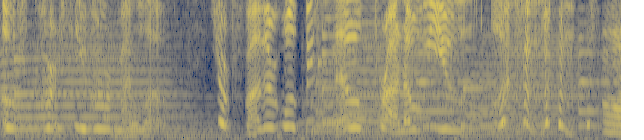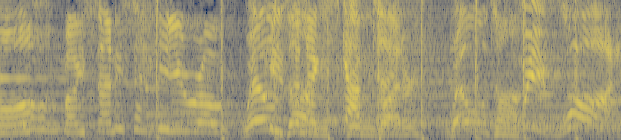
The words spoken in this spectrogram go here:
ever. Of course you are, my love. Your father will be so proud of you. Oh, my son is a hero. Well He's done, the next captain. Glider. Well done. We won.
